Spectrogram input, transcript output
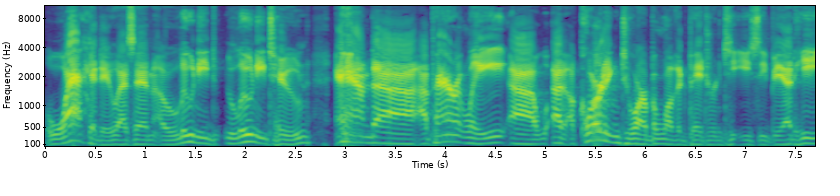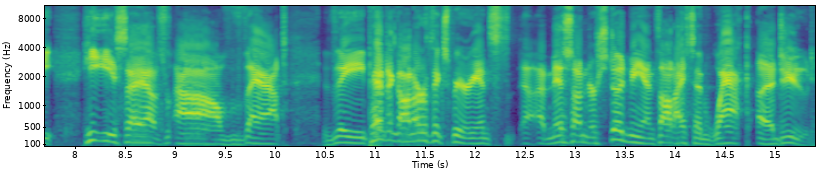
wackadoo, as in a loony looney tune. And uh, apparently, uh, according to our beloved patron TEC he he says uh, that the Pentagon Earth experience uh, misunderstood me and thought I said whack a dude.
